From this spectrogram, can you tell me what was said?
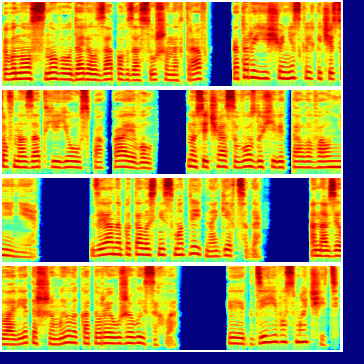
В нос снова ударил запах засушенных трав, который еще несколько часов назад ее успокаивал, но сейчас в воздухе витало волнение. Диана пыталась не смотреть на герцога. Она взяла ветошь и мыло, которое уже высохло. И где его смочить?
